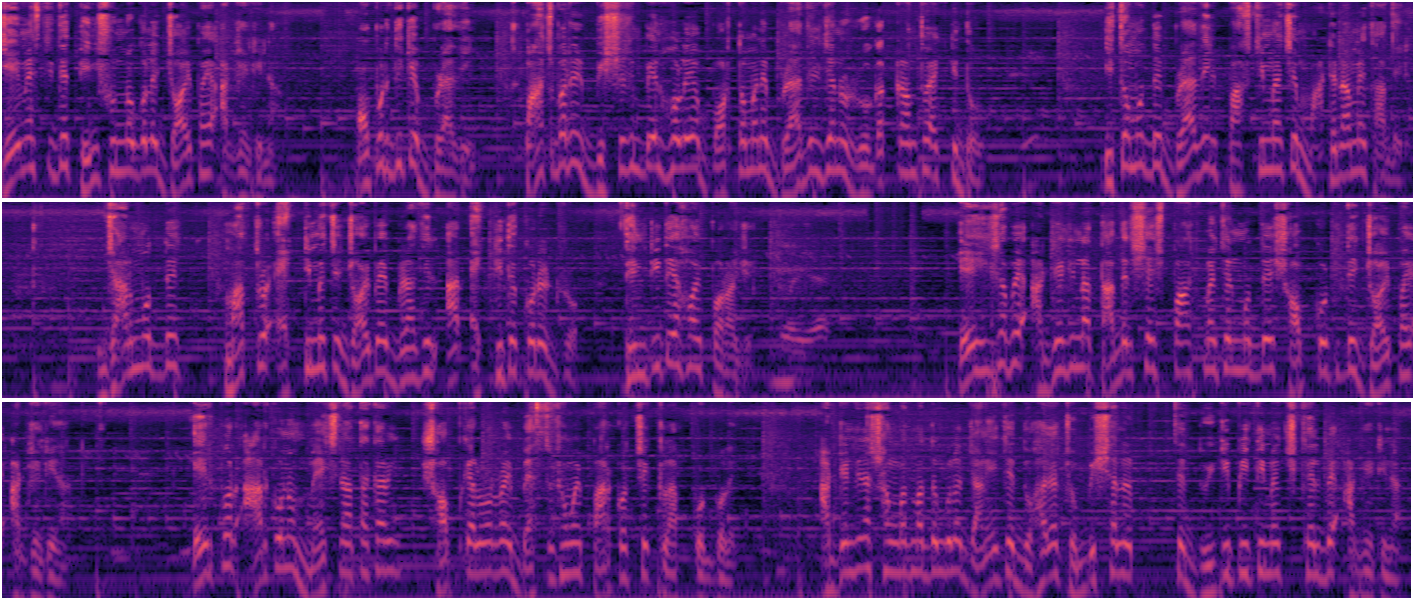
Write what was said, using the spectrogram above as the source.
যে ম্যাচটিতে তিন শূন্য গোলে জয় পায় আর্জেন্টিনা। অপরদিকে ব্রাজিল পাঁচবারের বিশ্ব চ্যাম্পিয়ন হলেও বর্তমানে ব্রাজিল যেন রোগাক্রান্ত একটি দল। ইতোমধ্যে ব্রাজিল পাঁচটি ম্যাচে মাঠে নামে তাদের, যার মধ্যে মাত্র একটি ম্যাচে জয় পায় ব্রাজিল আর একটিতে করে ড্র। তিনটিতে হয় পরাজয়। এই হিসাবে আর্জেন্টিনা তাদের শেষ পাঁচ ম্যাচের মধ্যে সবকটিতে জয় পায় আর্জেন্টিনা। এরপর আর কোনো ম্যাচ না থাকারই সব খেলোয়াড়রাই ব্যস্ত সময় পার করছে ক্লাব ফুটবলে। আর্জেন্টিনার সংবাদ মাধ্যমগুলো জানিয়েছে দু হাজার চব্বিশ সালের দুইটি প্রীতি ম্যাচ খেলবে আর্জেন্টিনা।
